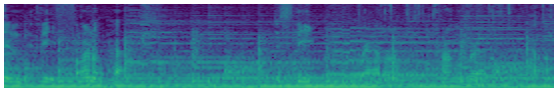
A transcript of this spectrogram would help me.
And the final pack is the Primal Groudon card.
